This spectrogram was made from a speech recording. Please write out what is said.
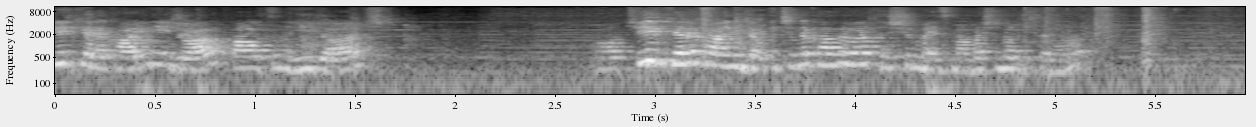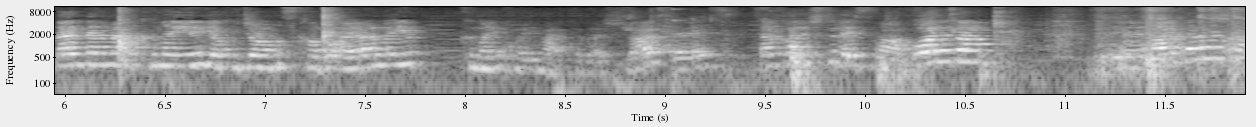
Bir kere kaynayacak. Altını iyice aç. Bir kere kaynayacak. İçinde kahve var taşırma Esma. Başında tut sen onu. Ben de hemen kınayı yapacağımız kabı ayarlayıp kınayı koyayım arkadaşlar. Evet. Sen karıştır Esma. Bu arada e, arkadaşlar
